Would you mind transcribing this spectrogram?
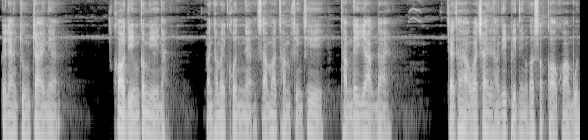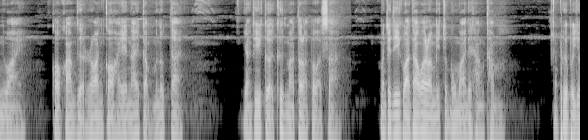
เป็นแรงจูงใจเนี่ยข้อดีมันก็มีนะ มันทำให้คนเนี่ยสามารถทำสิ่งที่ทำได้ยากได้ แต่ถ้าหากว่าใช้ในทางที่ผิดนี่มันก็ก่อความวุ่นวาย ก่อความเดือดร้อน ก่อหายนะกับมนุษย์ได้ อย่างที่เกิดขึ้นมาตลอดประวัติศาสตร์ มันจะดีกว่าถ้าว่าเรามีจุดมุ่งหมายในทางธรรม เพื่อประโย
